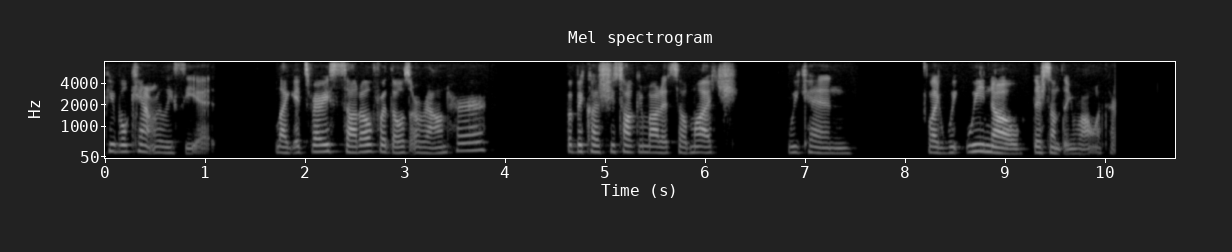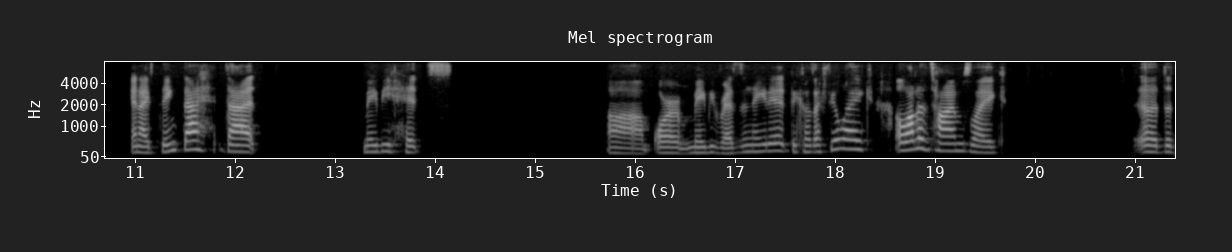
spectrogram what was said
people can't really see it. Like it's very subtle for those around her, but because she's talking about it so much, we can like we, we know there's something wrong with her. And I think that that maybe hits um or maybe resonated because I feel like a lot of times like uh, the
